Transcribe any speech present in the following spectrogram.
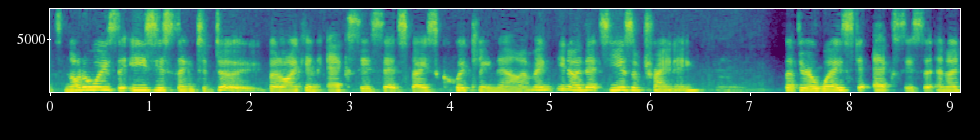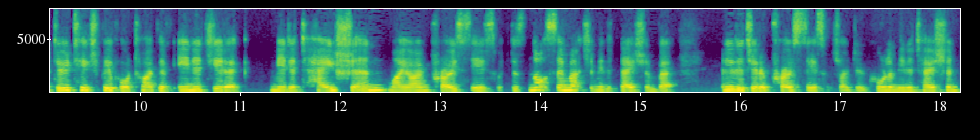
it's not always the easiest thing to do but i can access that space quickly now i mean you know that's years of training mm. but there are ways to access it. And I do teach people a type of energetic meditation, my own process, which is not so much a meditation, but an energetic process, which I do call a meditation,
